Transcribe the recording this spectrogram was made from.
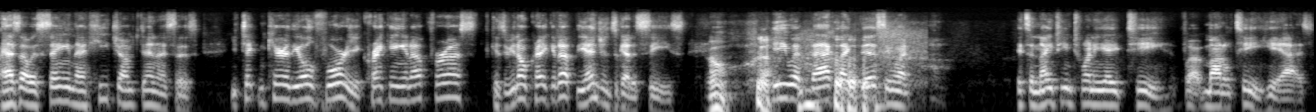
as I was saying that, he jumped in. I says, "You taking care of the old Ford? Are you cranking it up for us? Because if you don't crank it up, the engine's got to seize." oh. he went back like this. He went, it's a 1928 T, Model T he has.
